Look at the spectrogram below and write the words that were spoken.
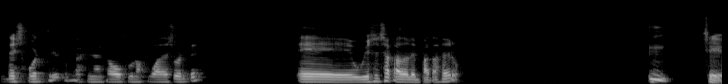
de suerte, porque al fin y al cabo fue una jugada de suerte, eh, hubiese sacado el empate a cero. Sí,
